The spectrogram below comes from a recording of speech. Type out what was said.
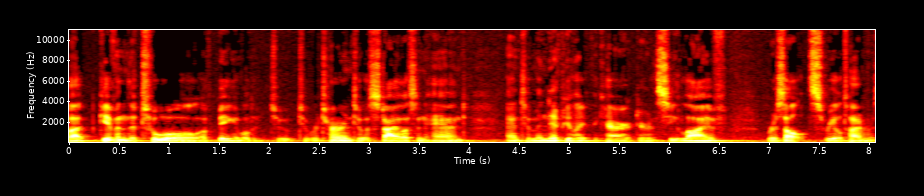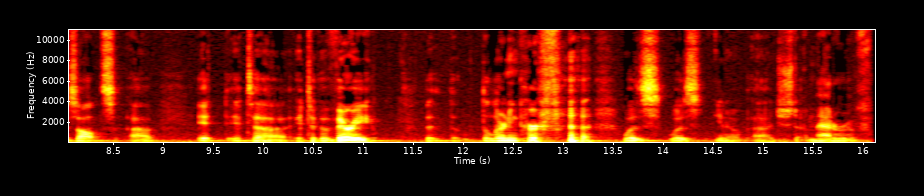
But given the tool of being able to, to, to return to a stylus in hand and to manipulate the character and see live results, real-time results, uh, it it uh, it took a very the, the, the learning curve was was you know uh, just a matter of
